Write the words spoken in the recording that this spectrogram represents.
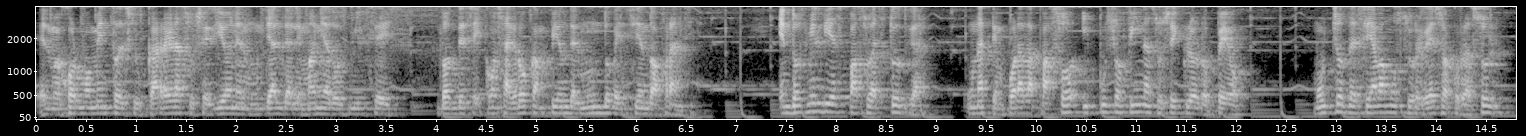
El mejor momento de su carrera sucedió en el Mundial de Alemania 2006, donde se consagró campeón del mundo venciendo a Francia. En 2010 pasó a Stuttgart, una temporada pasó y puso fin a su ciclo europeo. Muchos deseábamos su regreso a Cruz Azul,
